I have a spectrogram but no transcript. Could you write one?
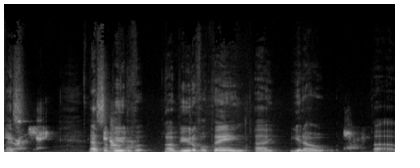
zero That's- shame. That's a all that. beautiful, a beautiful thing. Uh, you know, Yeah. uh,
